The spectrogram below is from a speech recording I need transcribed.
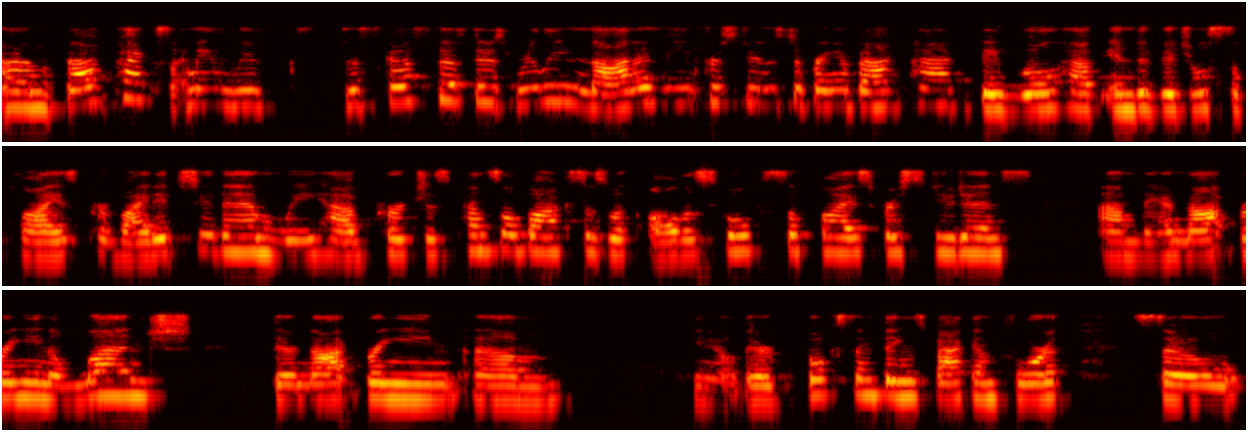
Um, backpacks, I mean, we've discussed this. There's really not a need for students to bring a backpack. They will have individual supplies provided to them. We have purchased pencil boxes with all the school supplies for students. Um, they are not bringing a lunch. They're not bringing, um, you know, their books and things back and forth. So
